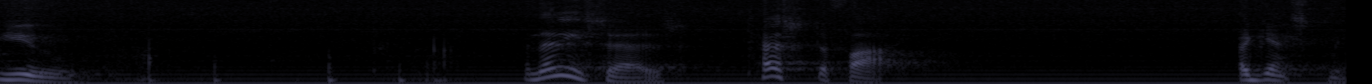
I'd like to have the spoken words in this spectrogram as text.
you? And then he says, Testify against me.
